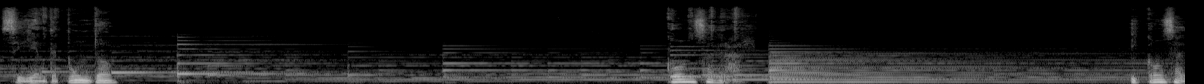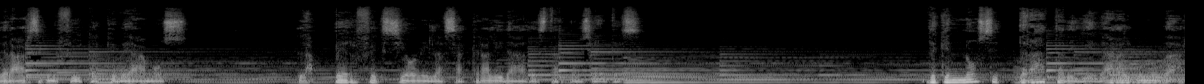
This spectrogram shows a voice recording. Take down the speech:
Siguiente punto. Consagrar. consagrar significa que veamos la perfección y la sacralidad de estar conscientes. De que no se trata de llegar a algún lugar,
